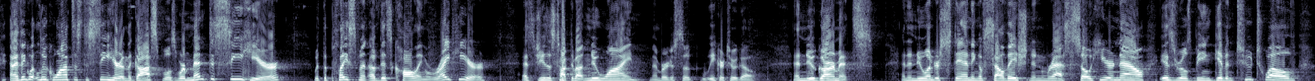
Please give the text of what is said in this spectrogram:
And I think what Luke wants us to see here in the Gospels, we're meant to see here with the placement of this calling right here as Jesus talked about new wine, remember just a week or two ago, and new garments, and a new understanding of salvation and rest. So here now, Israel's being given two 12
